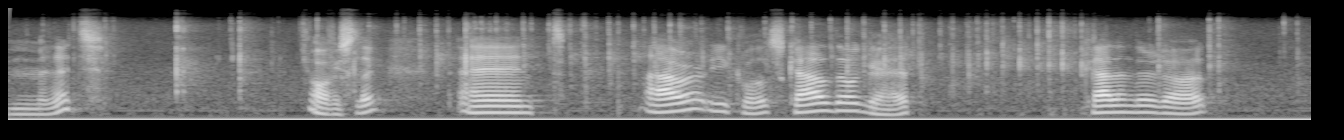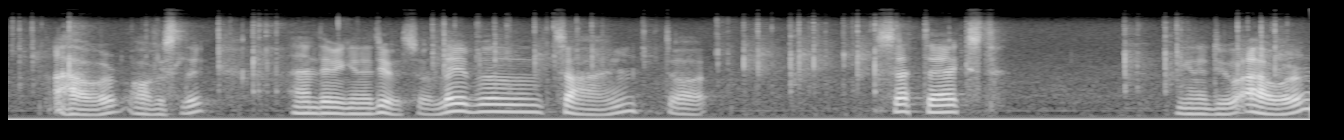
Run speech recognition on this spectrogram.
minute obviously and hour equals cal get calendar dot hour obviously and then we're gonna do it. So label time dot set text we're gonna do hour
